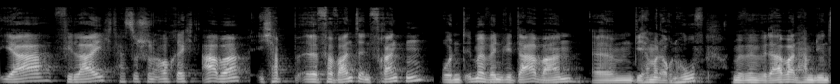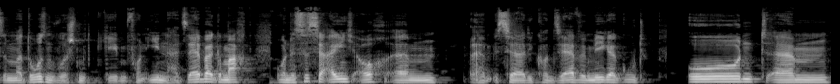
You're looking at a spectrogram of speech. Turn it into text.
ja, vielleicht hast du schon auch recht, aber ich habe äh, Verwandte in Franken und immer wenn wir da waren, ähm, die haben halt auch einen Hof und wenn wir da waren, haben die uns immer Dosenwurst mitgegeben von ihnen, halt selber gemacht und es ist ja eigentlich auch, ähm, äh, ist ja die Konserve mega gut. Und ähm,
